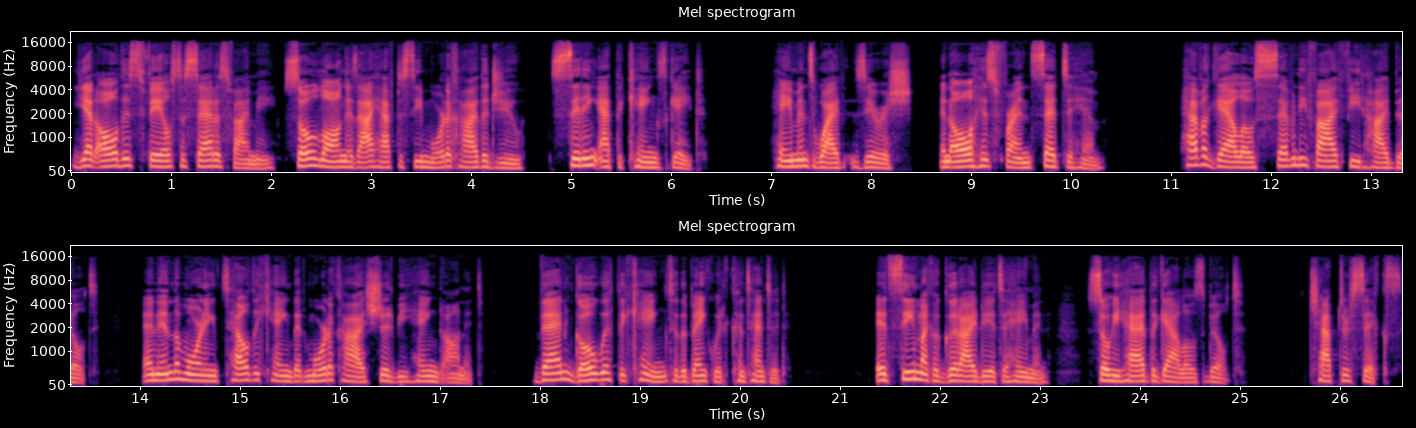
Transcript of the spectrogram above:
Yet all this fails to satisfy me, so long as I have to see Mordecai the Jew sitting at the king's gate. Haman's wife Zeresh and all his friends said to him, Have a gallows seventy five feet high built, and in the morning tell the king that Mordecai should be hanged on it. Then go with the king to the banquet contented. It seemed like a good idea to Haman, so he had the gallows built. Chapter 6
